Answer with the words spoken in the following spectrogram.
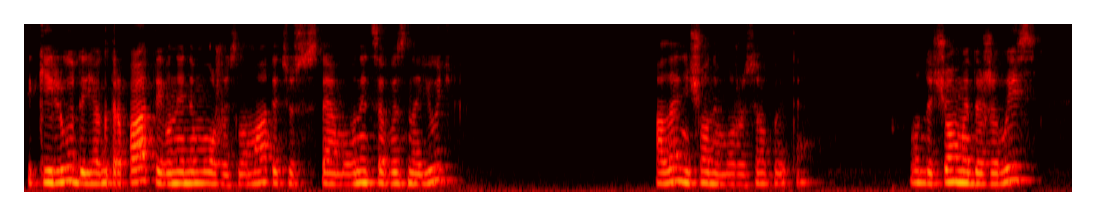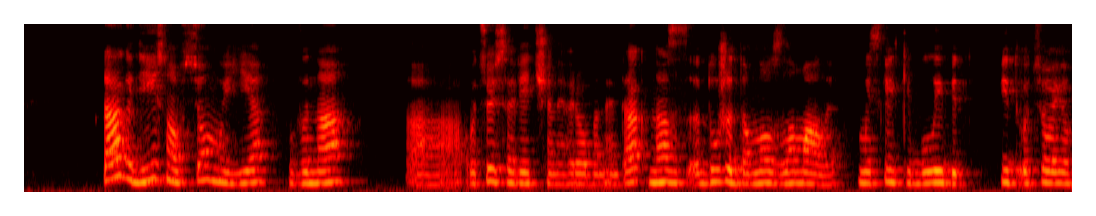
такі люди, як Драпати, вони не можуть зламати цю систему. Вони це визнають, але нічого не можуть зробити. От до чого ми дожились. Так, дійсно, в цьому є вина а, оцієї Совєтщини грьобаної. Так? Нас дуже давно зламали. Ми скільки були під, під оцією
